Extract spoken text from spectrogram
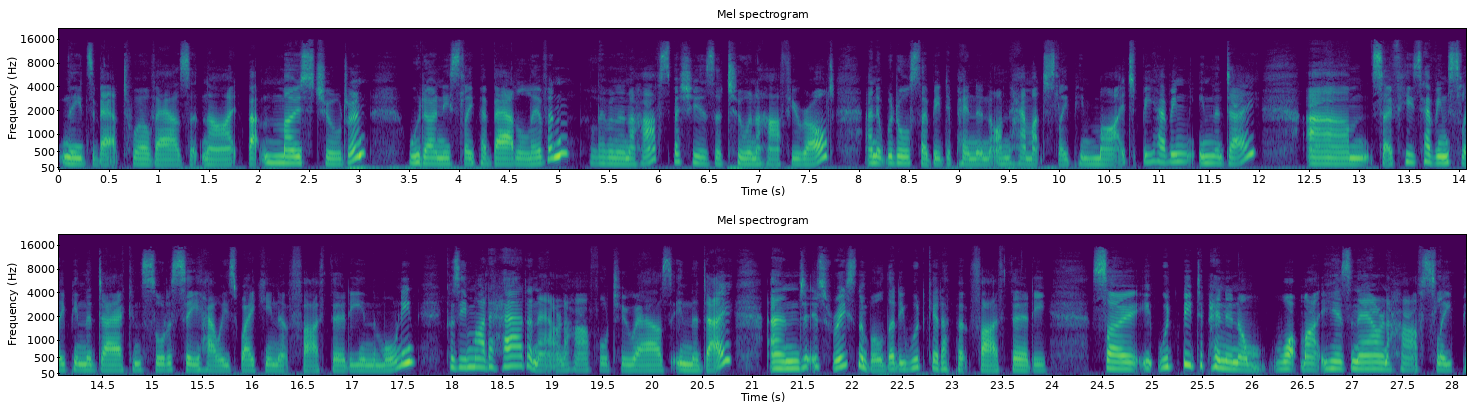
needs about 12 hours at night. But most children would only sleep about 11, 11 and a half, especially as a two and a half year old, and it would also be dependent on how much sleep he might be having in the day. Um, so if he's having sleep in the day, I can sort of see how he's waking at 5.30 in the morning because he might have had an hour and a half or two hours in the day and it's reasonable that he would get up at 5.30 so it would be dependent on what might he has an hour and a half sleep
